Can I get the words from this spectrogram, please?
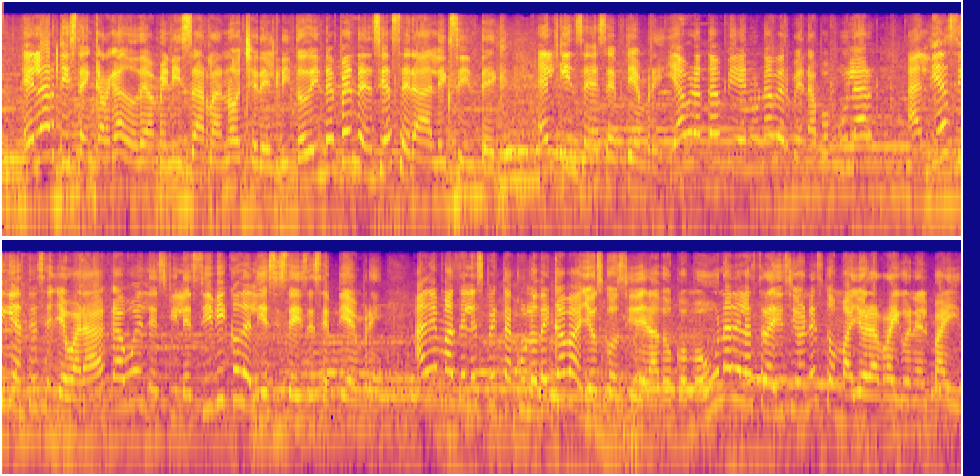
El artista encargado de amenizar la noche del grito de independencia será Alex Intec, el 15 de septiembre, y habrá también una verbena popular. Al día siguiente se llevará a cabo el desfile cívico del 16 de septiembre, además del espectáculo de caballos considerado como una de las tradiciones con mayor arraigo en el país.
